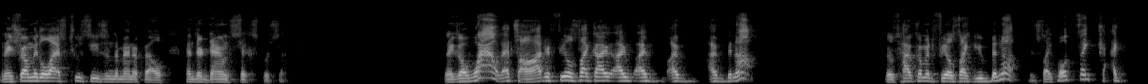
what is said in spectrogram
And they show me the last two seasons of NFL and they're down 6%. They go, wow, that's odd. It feels like I, I, I've, I've, I've been up. Goes, how come it feels like you've been up? It's like, well, it's like, I,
